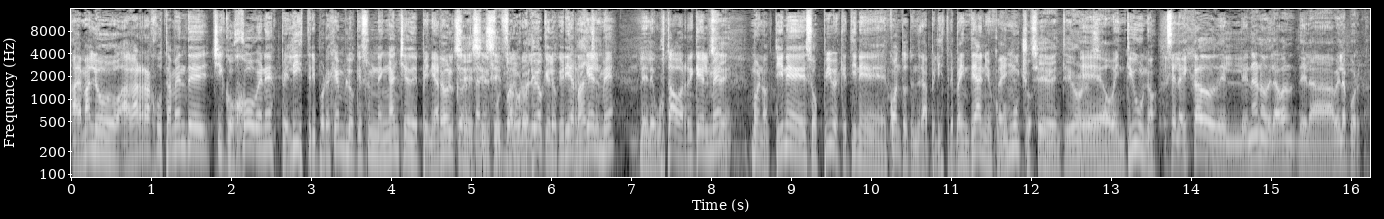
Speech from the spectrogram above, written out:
además lo agarra justamente chicos jóvenes, Pelistri, por ejemplo, que es un enganche de Peñarol que está sí, en el sí, fútbol europeo, que lo quería. Riquelme, le, le gustaba a Riquelme. Sí. Bueno, tiene esos pibes que tiene, ¿cuánto tendrá Pelistri? 20 años, como 20. mucho. Sí, 21, Eh, sí. O 21. Es el ahijado del enano de la, de la vela puerca.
